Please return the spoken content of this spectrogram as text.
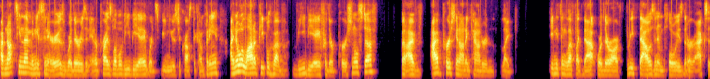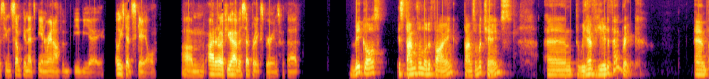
I've not seen that many scenarios where there is an enterprise level VBA where it's being used across the company. I know a lot of people who have VBA for their personal stuff, but I've I've personally not encountered like anything left like that where there are 3,000 employees that are accessing something that's being ran off of VBA, at least at scale. Um, I don't know if you have a separate experience with that. Because it's time for modifying, times of a change, and we have here the fabric. And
